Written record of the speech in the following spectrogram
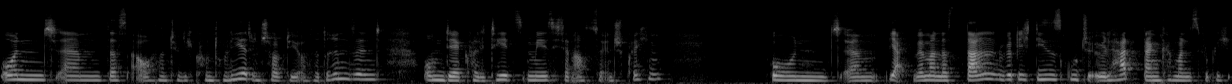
und ähm, das auch natürlich kontrolliert und schaut, die auch da drin sind, um der qualitätsmäßig dann auch zu entsprechen. Und ähm, ja, wenn man das dann wirklich dieses gute Öl hat, dann kann man es wirklich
